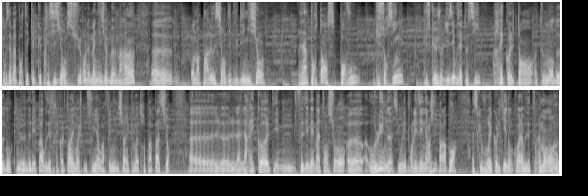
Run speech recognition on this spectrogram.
vous avez apporté quelques précisions sur le magnésium marin. on en parlait aussi en début d'émission l'importance pour vous du sourcing puisque je le disais, vous êtes aussi récoltant. Tout le monde donc ne, l'est pas, vous êtes récoltant. Et moi, je me souviens avoir fait une émission avec votre papa sur la, récolte et il faisait même attention aux lunes, si vous voulez, pour les énergies par rapport à ce que vous récoltiez. Donc voilà, vous êtes vraiment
